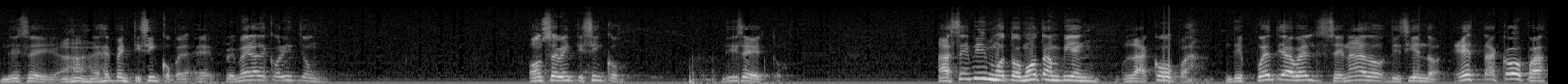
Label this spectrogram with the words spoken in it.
Dice, ajá, es el 25, eh, primera de Corintios 11:25, dice esto. Asimismo tomó también la copa, después de haber cenado, diciendo, esta copa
